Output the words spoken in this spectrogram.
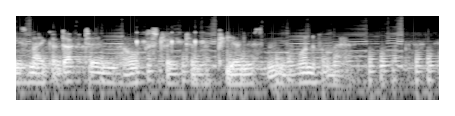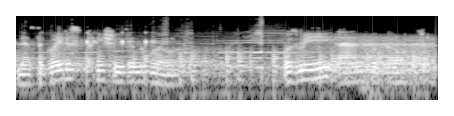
He's my conductor and my orchestrator, my pianist, and he's a wonderful man. And has the greatest patience in the world. With me and with the orchestra.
